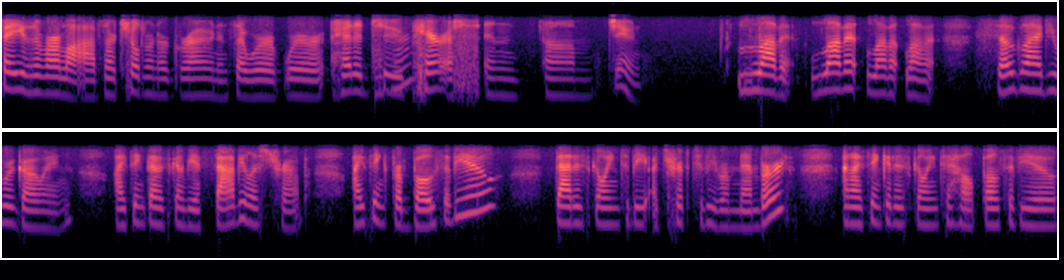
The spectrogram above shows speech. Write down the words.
phase of our lives. Our children are grown, and so we're we're headed to Mhm. Paris in um June. Love it, love it, love it, love it. So glad you were going. I think that is going to be a fabulous trip. I think for both of you, that is going to be a trip to be remembered, and I think it is going to help both of you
